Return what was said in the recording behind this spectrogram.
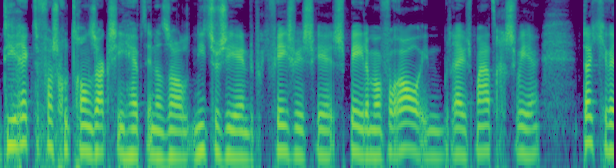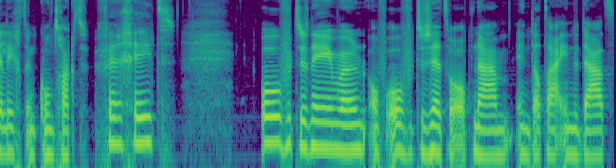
directe vastgoedtransactie hebt, en dan zal het niet zozeer in de privésfeer spelen, maar vooral in de bedrijfsmatige sfeer, dat je wellicht een contract vergeet over te nemen of over te zetten op naam. En dat daar inderdaad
